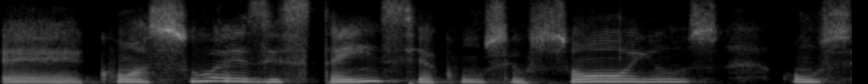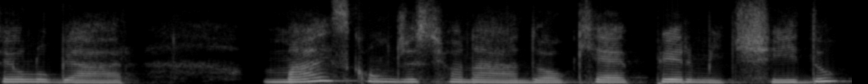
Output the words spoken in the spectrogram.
eh, com a sua existência, com os seus sonhos, com o seu lugar mais condicionado ao que é permitido,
